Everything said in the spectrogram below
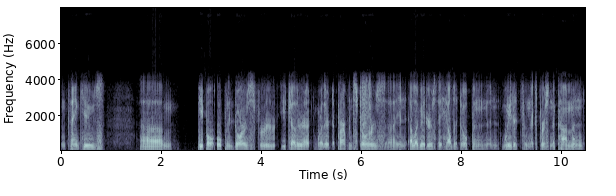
and thank yous. Um, people opened doors for each other at whether department stores, uh, in elevators. They held it open and waited for the next person to come, and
